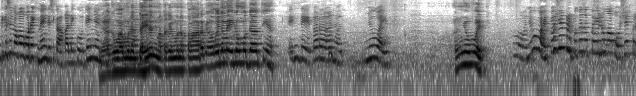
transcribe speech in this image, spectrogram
Hindi kasi makokorek na yun kasi kakalikutin yan. Ginagawa mo ng dahilan, matagal mo ng pangarap. Okay na may ilong mo dati ah. Hindi, para ano, new wife. Ano yung wife? Oo, new wife. Pa, syempre, pagka nagpailong syempre,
